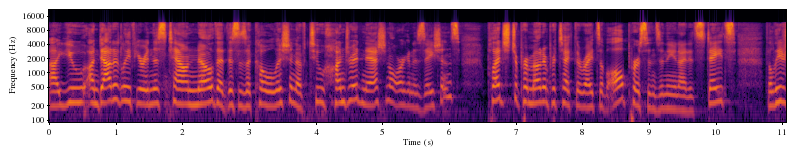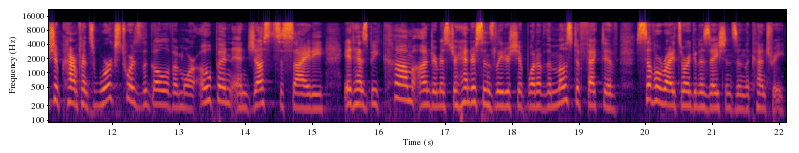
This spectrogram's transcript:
Uh, you undoubtedly, if you're in this town, know that this is a coalition of 200 national organizations pledged to promote and protect the rights of all persons in the United States. The Leadership Conference works towards the goal of a more open and just society. It has become, under Mr. Henderson's leadership, one of the most effective civil rights organizations in the country.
